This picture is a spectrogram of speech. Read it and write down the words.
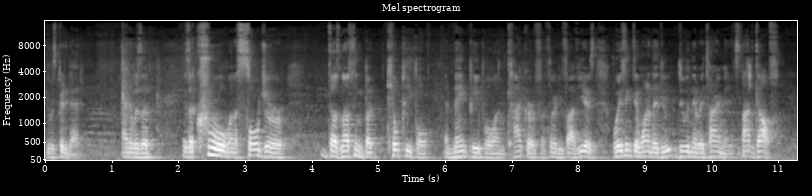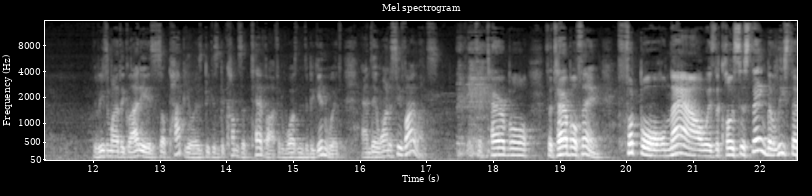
it was pretty bad and it was a it was a cruel when a soldier does nothing but kill people and maim people and conquer for 35 years. What do you think they wanted to do, do in their retirement? It's not golf. The reason why the gladiators are so popular is because it becomes a teva if it wasn't to begin with, and they want to see violence. It's a terrible, it's a terrible thing. Football now is the closest thing, but at least they're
